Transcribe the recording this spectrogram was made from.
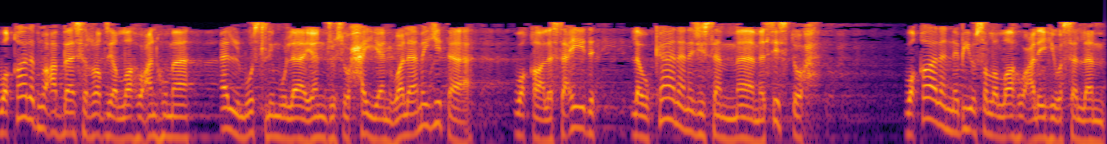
وقال ابن عباس رضي الله عنهما المسلم لا ينجس حيا ولا ميتا. وقال سعيد لو كان نجسا ما مسسته. وقال النبي صلى الله عليه وسلم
